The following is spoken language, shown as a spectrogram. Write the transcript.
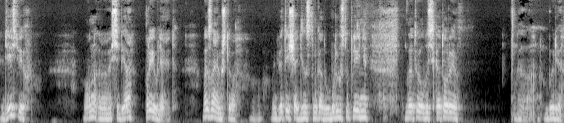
действиях он себя проявляет. Мы знаем, что в 2011 году были выступления в этой области, которые были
